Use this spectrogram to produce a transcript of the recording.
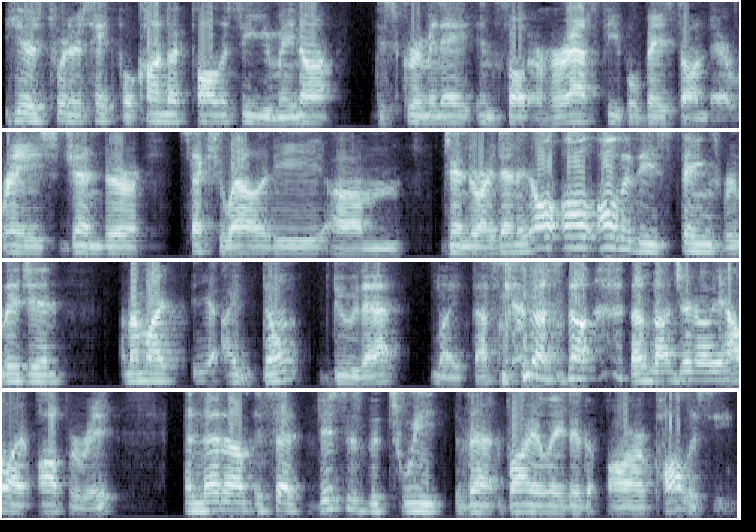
here's Twitter's hateful conduct policy. You may not discriminate, insult, or harass people based on their race, gender, sexuality, um, gender identity, all, all, all of these things, religion. And I'm like, yeah, I don't do that. Like that's that's not that's not generally how I operate. And then um, it said, this is the tweet that violated our policy.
